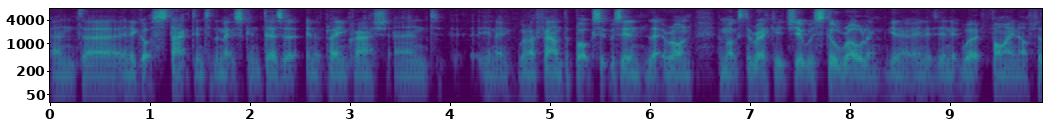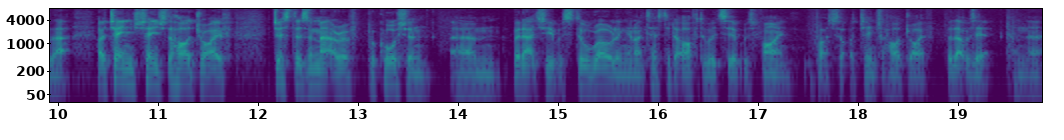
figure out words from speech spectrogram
and uh, and it got stacked into the Mexican desert in a plane crash. And you know, when I found the box it was in later on amongst the wreckage, it was still rolling. You know, and it and it worked fine after that. I changed changed the hard drive just as a matter of precaution, um, but actually it was still rolling, and I tested it afterwards. It was fine, but I changed the hard drive, but that was it. And uh,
